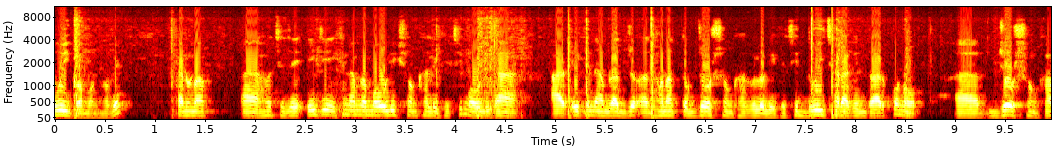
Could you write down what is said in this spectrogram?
দুই কমন হবে। কেননা হচ্ছে যে এই যে এখানে আমরা মৌলিক সংখ্যা লিখেছি, মৌলিক আর এখানে আমরা ধনাত্মক জোর সংখ্যাগুলো লিখেছি। দুই ছাড়া কিন্তু আর কোনো জোর সংখ্যা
